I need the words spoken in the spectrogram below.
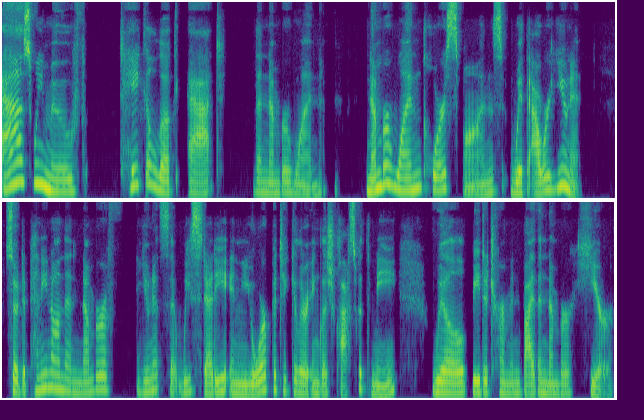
As we move, take a look at the number one. Number one corresponds with our unit. So, depending on the number of units that we study in your particular English class with me, will be determined by the number here.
